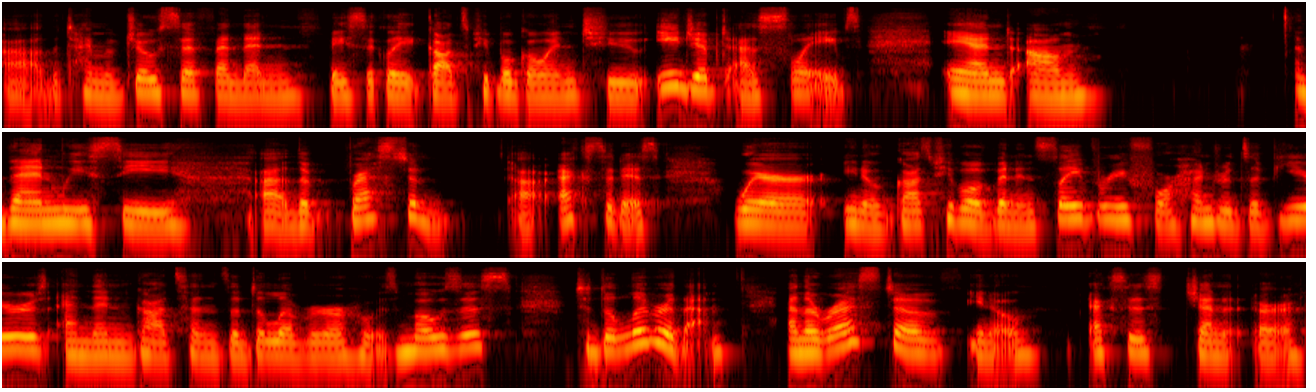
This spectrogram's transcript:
uh, the time of Joseph. And then basically God's people go into Egypt as slaves. And um, then we see uh, the rest of uh, Exodus, where you know God's people have been in slavery for hundreds of years, and then God sends the deliverer, who is Moses, to deliver them. And the rest of you know Exodus, Gen- or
